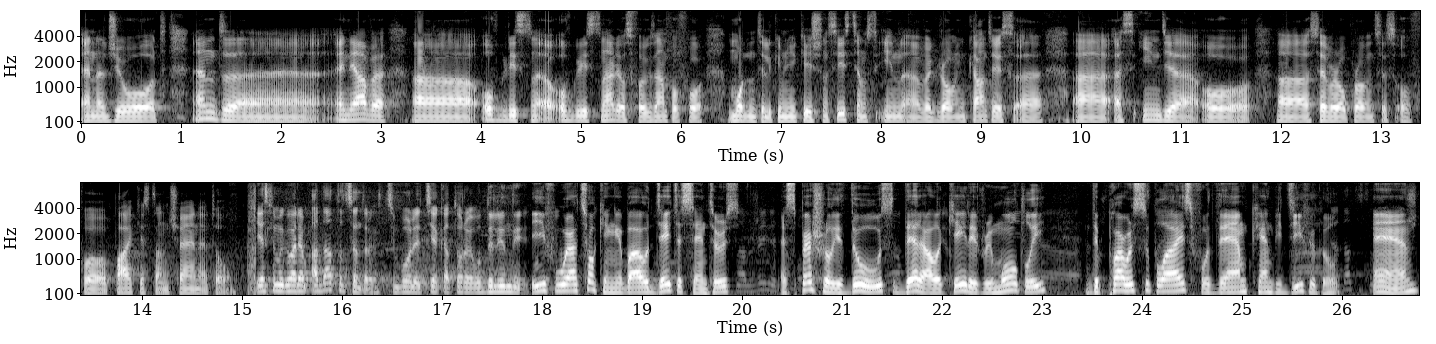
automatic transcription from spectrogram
energy load and any other off-grid off -grid scenarios, for example, for modern telecommunication systems in the growing countries as India or several provinces of Pakistan, China at all. Если мы говорим о дата-центрах, тем более те, которые удалены. If we are talking about data centers, especially those that are located remotely, the power supplies for them can be difficult, and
